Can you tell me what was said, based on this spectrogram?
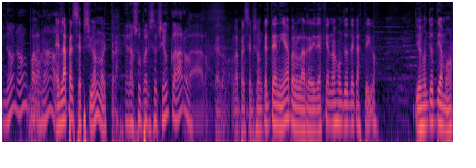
No, no, para nada. Es la percepción nuestra. Era su percepción, claro. Claro, pero la percepción que él tenía, pero la realidad es que no es un Dios de castigo. Dios es un Dios de amor.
